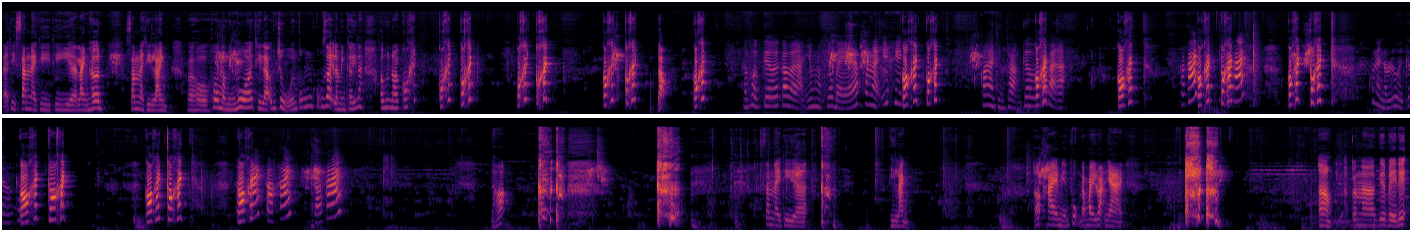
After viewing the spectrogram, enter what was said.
Đấy thì săn này thì thì lành hơn. Săn này thì lành. Và hôm mà mình mua ấy, thì là ông chủ cũng cũng dậy là mình thấy là ông ấy nói có khách có khách có khách có khách có khách có khách có khách. Đó có khách. Nó vừa kêu với các bạn nhưng mà kêu bé Con này ít khi có khách có khách Con này thỉnh thoảng kêu Có các khách. bạn ạ. Có khách. Có khách. Có khách có khách. có khách có khách. Con này nó lười kêu kêu. Có khách có khách. Có khách có khách. Có khách. Có khách Có khách. Đó. Săn này thì ờ, thì lành đó hai em yến phụng đang bay loạn nhà ấy. à, con uh, kia về đấy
